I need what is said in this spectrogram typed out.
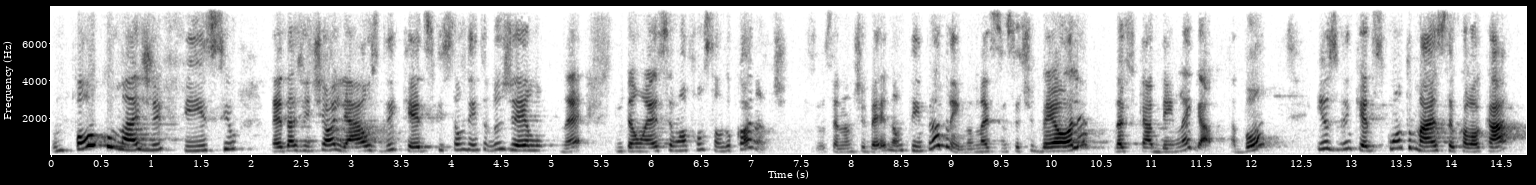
um pouco mais difícil né, da gente olhar os brinquedos que estão dentro do gelo, né? Então, essa é uma função do corante. Se você não tiver, não tem problema, mas se você tiver, olha, vai ficar bem legal, tá bom? E os brinquedos, quanto mais você colocar,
